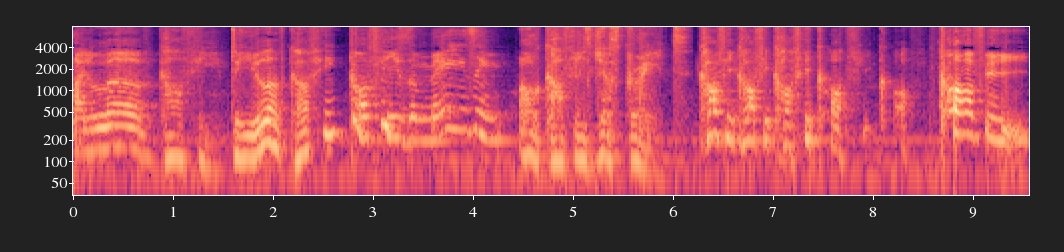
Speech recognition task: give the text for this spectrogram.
I love coffee. Do you love coffee? Coffee is amazing. Oh, coffee is just great. Coffee, coffee, coffee, coffee, coffee. Coffee!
